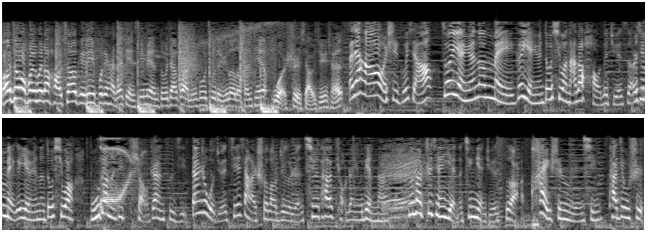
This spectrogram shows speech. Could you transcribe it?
观众，欢迎回到好吃给力玻璃海的点心面独家冠名播出的娱乐乐翻天，我是小鱼君晨。大家好，我是古晓。作为演员呢，每个演员都希望拿到好的角色，而且每个演员呢都希望不断的去挑战自己。但是我觉得接下来说到这个人，其实他的挑战有点难，因为他之前演的经典角色啊太深入人心，他就是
